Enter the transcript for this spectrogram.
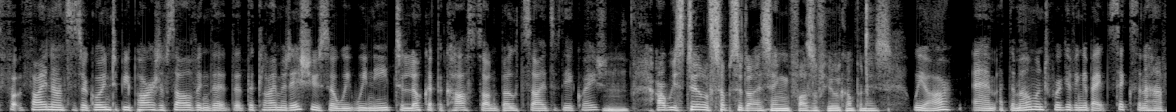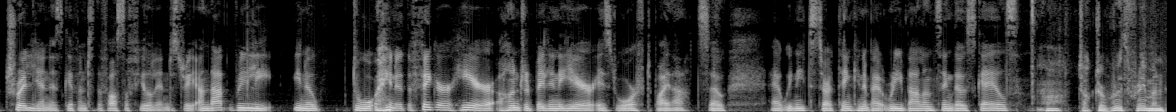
finances are going to be part of solving the, the, the, climate issue. So we, we need to look at the costs on both sides of the equation. Mm. Are we still subsidising fossil fuel companies? We are. Um, at the moment, we're giving about six and a half trillion is given to the fossil fuel industry. And that really, you know, dwar- you know, the figure here, 100 billion a year, is dwarfed by that. So uh, we need to start thinking about rebalancing those scales. Oh, Dr. Ruth Freeman,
